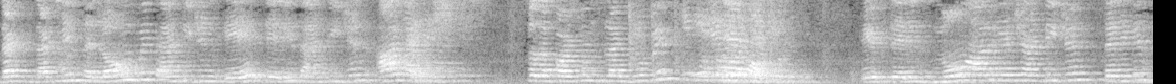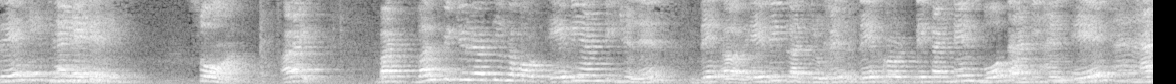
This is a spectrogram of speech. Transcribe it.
that, that means along with antigen A, there is antigen Rh. So the person's blood group is A positive. If there is no Rh antigen, then it is A negative. So on. Alright. But one peculiar thing about AB antigen is they uh, AB blood group is they pro, they contain both antigen A and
